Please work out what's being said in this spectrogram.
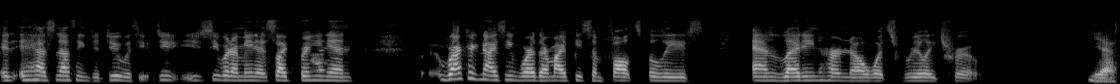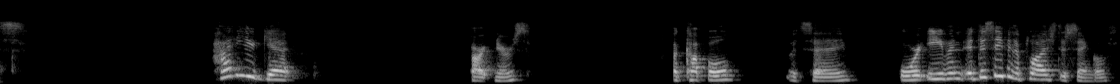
It, it has nothing to do with you. Do you, you see what I mean? It's like bringing in recognizing where there might be some false beliefs and letting her know what's really true. Yes. How do you get partners, a couple, let's say, or even this even applies to singles,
